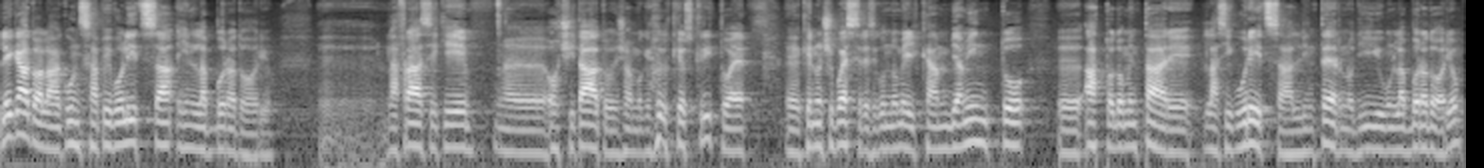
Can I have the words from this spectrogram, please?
legato alla consapevolezza in laboratorio. Eh, la frase che eh, ho citato, diciamo che, che ho scritto è eh, che non ci può essere secondo me il cambiamento eh, atto ad aumentare la sicurezza all'interno di un laboratorio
